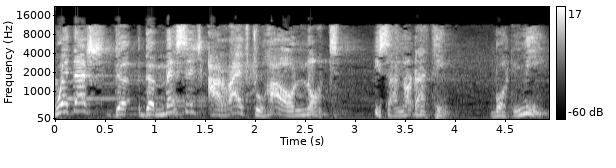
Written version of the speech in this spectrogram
Whether the the message arrived to her or not is another thing. But me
